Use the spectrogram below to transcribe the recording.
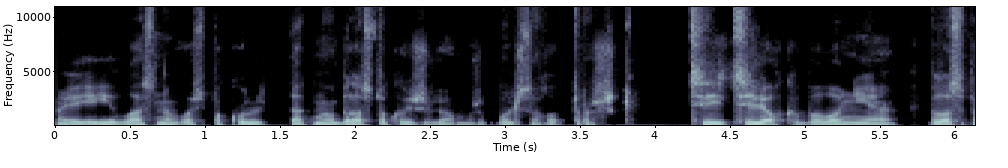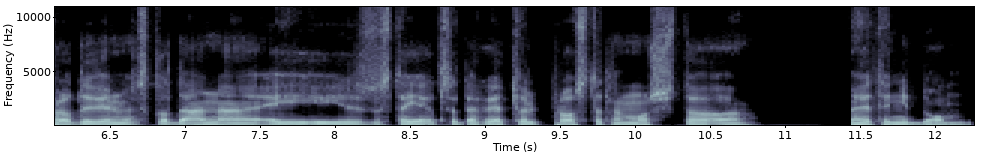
і власна вось пакуль так мы беластоку і живвём уже больш за год трошки. Ці ці лёгка было не было сапраўды вельмі складана і застаецца дагэтуль просто таму что это не дом.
